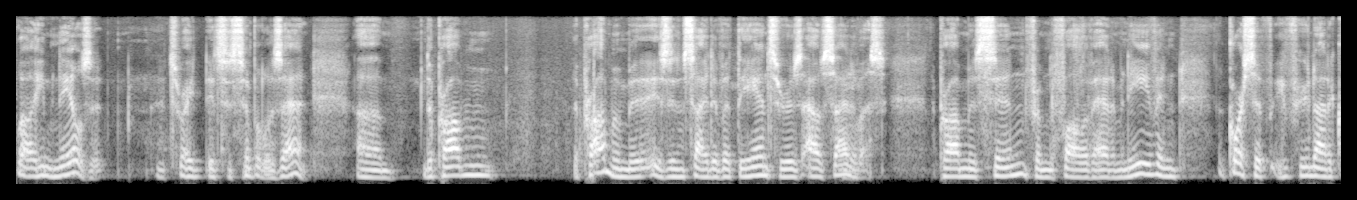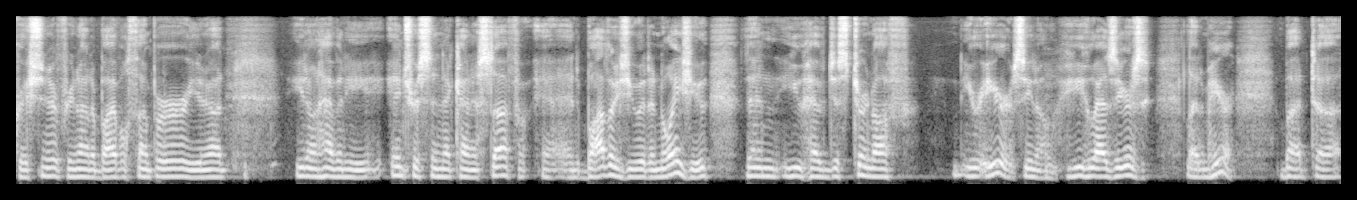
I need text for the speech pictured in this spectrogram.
Well, he nails it. It's right. It's as simple as that. Um, the problem, the problem is inside of it. The answer is outside of us. The problem is sin from the fall of Adam and Eve, and of course, if, if you're not a Christian, if you're not a Bible thumper, you're not, you don't have any interest in that kind of stuff, and it bothers you, it annoys you, then you have just turned off your ears. You know, he who has ears, let him hear. But uh,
